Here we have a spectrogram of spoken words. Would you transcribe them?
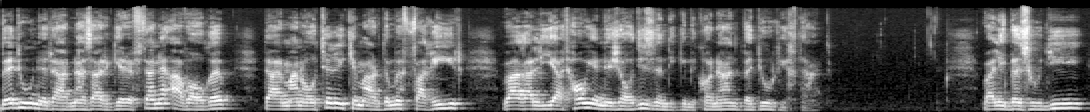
بدون در نظر گرفتن عواقب در مناطقی که مردم فقیر و اقلیت های نژادی زندگی می کنند به دور ریختند. ولی به زودی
